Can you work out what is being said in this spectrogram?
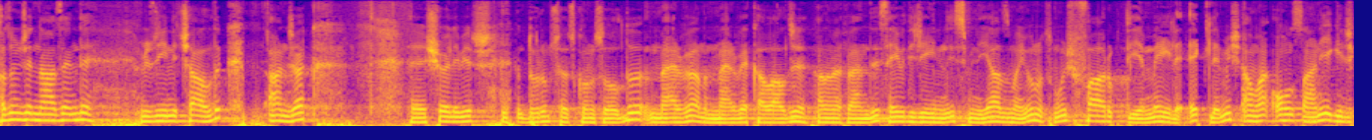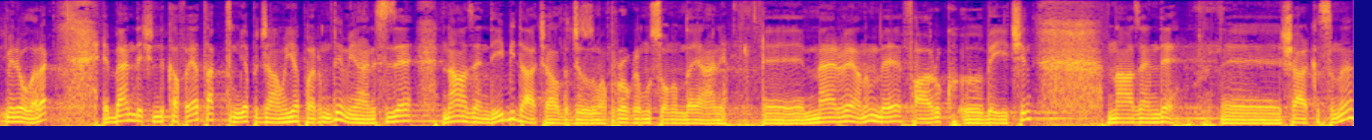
az önce Nazen'de müziğini çaldık. Ancak ee, şöyle bir durum söz konusu oldu. Merve Hanım, Merve Kavalcı hanımefendi sevdiceğinin ismini yazmayı unutmuş. Faruk diye maile eklemiş ama 10 saniye gecikmeli olarak. E ben de şimdi kafaya taktım yapacağımı yaparım değil mi yani? Size Nazende'yi bir daha çaldıracağız o zaman programın sonunda yani. E, Merve Hanım ve Faruk e, Bey için Nazende e, şarkısını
